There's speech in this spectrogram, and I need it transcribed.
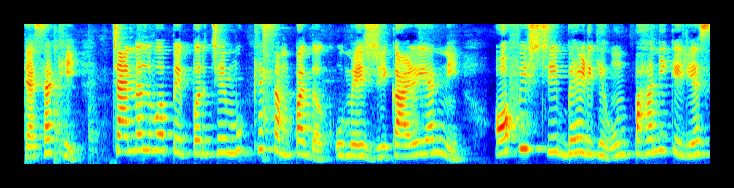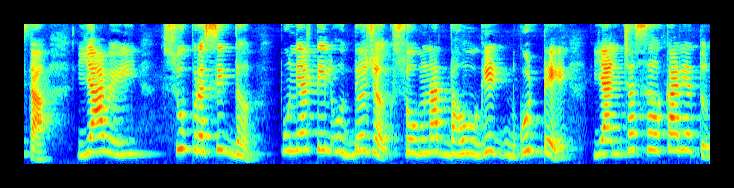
त्यासाठी चॅनल व पेपरचे मुख्य संपादक उमेशजी काळे यांनी ऑफिसची भेट घेऊन पाहणी केली असता यावेळी सुप्रसिद्ध पुण्यातील उद्योजक सोमनाथ भाऊ गि गुड्डे यांच्या सहकार्यातून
